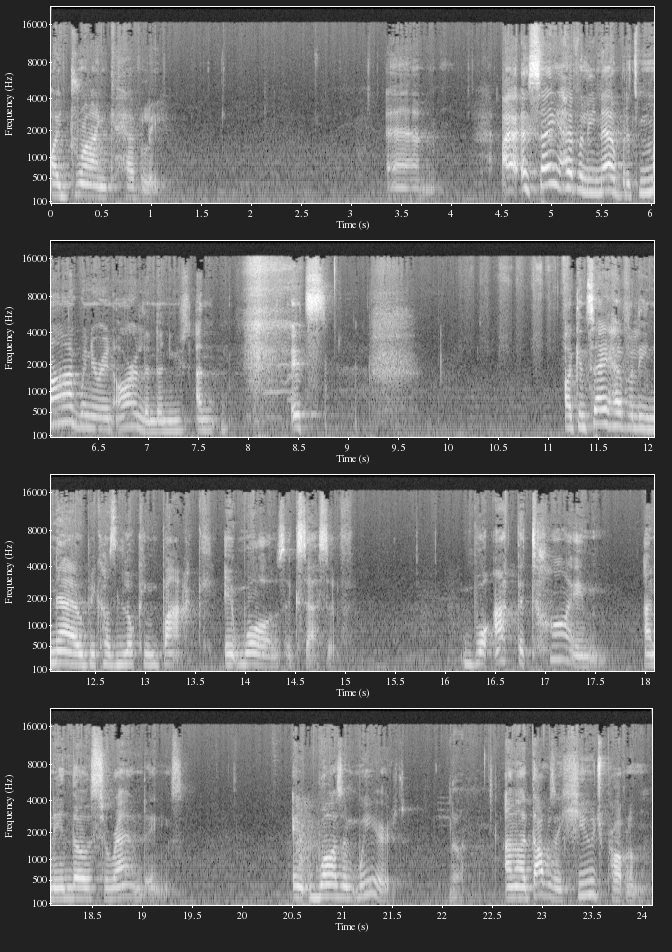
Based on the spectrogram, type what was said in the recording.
I drank heavily. Um, I, I say heavily now, but it's mad when you're in Ireland and you and it's. I can say heavily now because looking back, it was excessive. But at the time and in those surroundings, it wasn't weird. no. And I, that was a huge problem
